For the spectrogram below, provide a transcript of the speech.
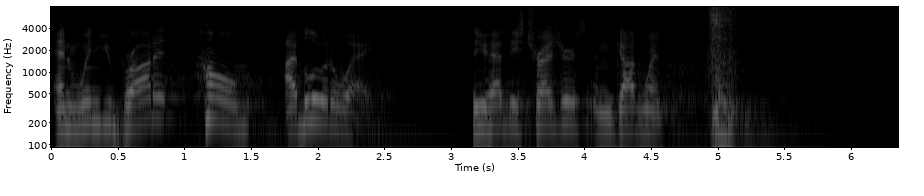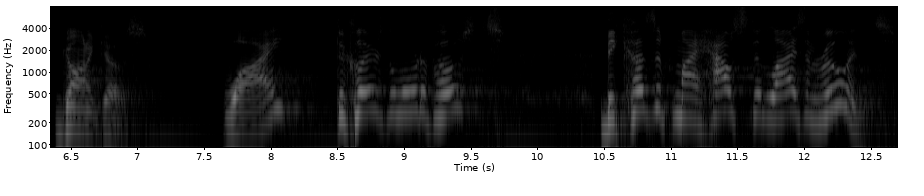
And when you brought it home, I blew it away. So you had these treasures, and God went, gone it goes. Why? declares the Lord of hosts. Because of my house that lies in ruins,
